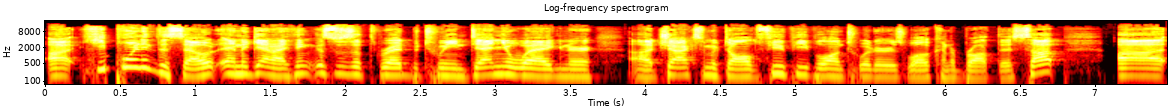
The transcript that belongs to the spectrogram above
Uh, he pointed this out, and again, I think this was a thread between Daniel Wagner, uh, Jackson McDonald, a few people on Twitter as well kind of brought this up. Uh,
